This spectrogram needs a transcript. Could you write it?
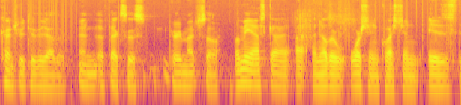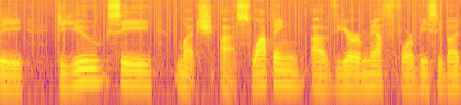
country to the other, and affects us very much so. let me ask uh, a- another Washington question. Is the, do you see much uh, swapping of your meth for BC Bud?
